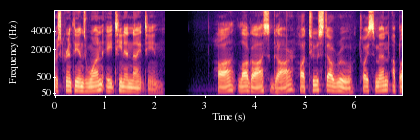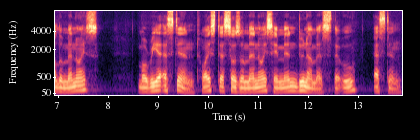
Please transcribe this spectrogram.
1 Corinthians 1 18 and 19. Ha logos gar, ha tu tois men apalumenois, moria estin, tois de sozomenois he men dunamis theu estin,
